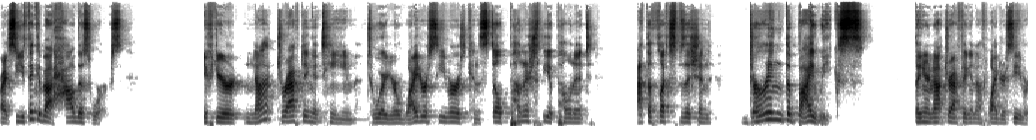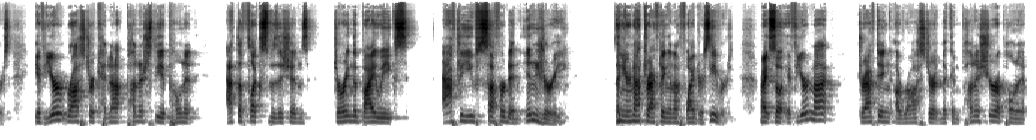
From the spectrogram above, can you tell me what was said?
right? So you think about how this works. If you're not drafting a team to where your wide receivers can still punish the opponent at the flex position during the bye weeks, then you're not drafting enough wide receivers. If your roster cannot punish the opponent at the flex positions during the bye weeks after you suffered an injury, then you're not drafting enough wide receivers, right? So if you're not drafting a roster that can punish your opponent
